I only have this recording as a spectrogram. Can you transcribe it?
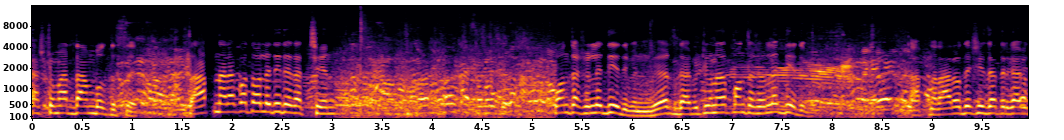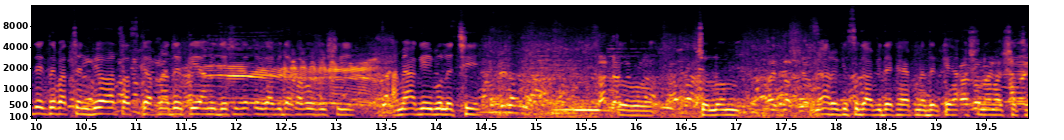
কাস্টমার দাম বলতেছে। তো আপনারা কত হলে দিতে যাচ্ছেন? পঞ্চাশ হলে দিয়ে দেবেন। ভিউয়ার্স গাভিটি ওনারা পঞ্চাশ হলে দিয়ে দেবেন। আপনারা আরও দেশি জাতের গাভি দেখতে পাচ্ছেন। ভিউয়ার্স আজকে আপনাদেরকে আমি দেশি জাতের গাভি দেখাবো বেশি। আমি আগেই বলেছি। তো চলুন, আরও কিছু গাবি দেখায় আপনাদেরকে। আসুন আমার সাথে।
